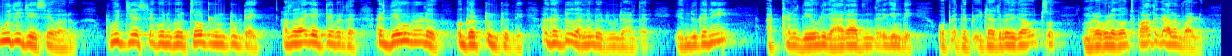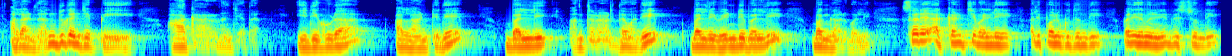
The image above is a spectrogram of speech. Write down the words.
పూజ చేసేవారు. పూజ చేస్తే కొన్ని కొన్ని చోట్లు ఉంటుంటాయి. అది అలాగే ఎట్టే పెడతారు? అంటే దేవుడు ఉన్నాడు ఒక గట్టు ఉంటుంది. ఆ గట్టు దండం పెట్టుకుంటూ ఆడతారు. ఎందుకని? అక్కడ దేవుడికి ఆరాధన జరిగింది. ఓ పెద్ద పీఠాధిపతి కావచ్చు మరొకళ్ళు కావచ్చు పాతకాలం వాళ్ళు. అలాంటిది అందుకని చెప్పి ఆ కారణం చేత. ఇది కూడా అలాంటిదే. బల్లి అంతరార్థం అది. బల్లి వెండి బల్లి బంగారు బల్లి. సరే అక్కడి నుంచి మళ్ళీ అది పలుకుతుంది పలికి వినిపిస్తుంది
